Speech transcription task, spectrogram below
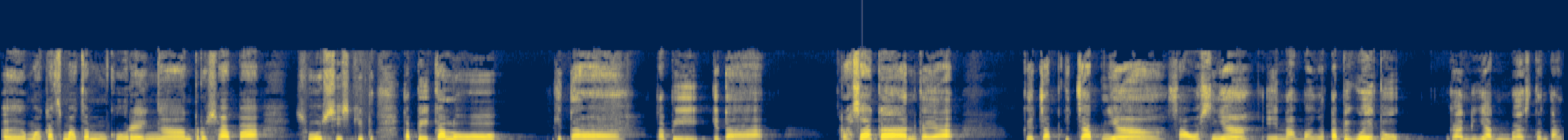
Uh, makan semacam gorengan, terus apa sosis gitu. Tapi kalau kita tapi kita rasakan kayak kecap-kecapnya, sausnya enak banget. Tapi gue itu nggak niat membahas tentang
